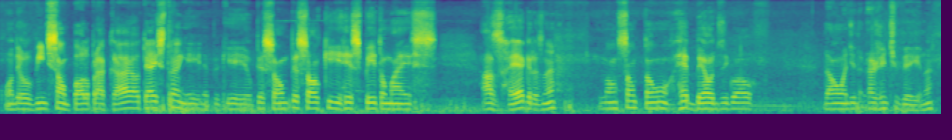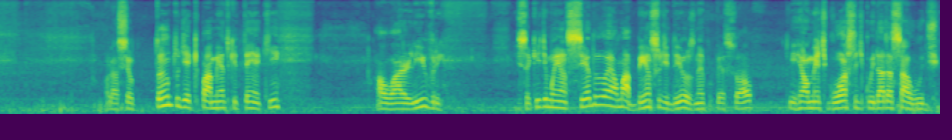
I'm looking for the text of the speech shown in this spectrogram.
Quando eu vim de São Paulo para cá, eu até estranhei, né? Porque o pessoal é um pessoal que respeitam mais as regras, né? Não são tão rebeldes igual da onde a gente veio, né? Olha o tanto de equipamento que tem aqui ao ar livre. Isso aqui de manhã cedo é uma benção de Deus, né? Para o pessoal que realmente gosta de cuidar da saúde.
